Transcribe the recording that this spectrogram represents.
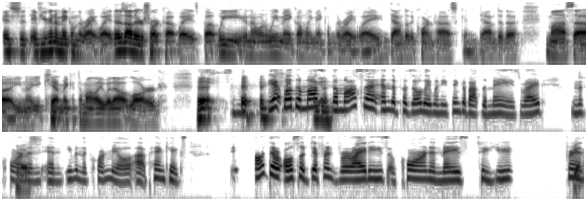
it's just if you're going to make them the right way. There's other shortcut ways, but we, you know, when we make them, we make them the right way, down to the corn husk and down to the masa. You know, you can't make a tamale without lard. Mhm. Yeah, well, the masa, then, the masa and the pozole, when you think about the maize, right? And the corn and, yes. and even the cornmeal, uh, pancakes, aren't there also different varieties of corn and maize to use? Yeah.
